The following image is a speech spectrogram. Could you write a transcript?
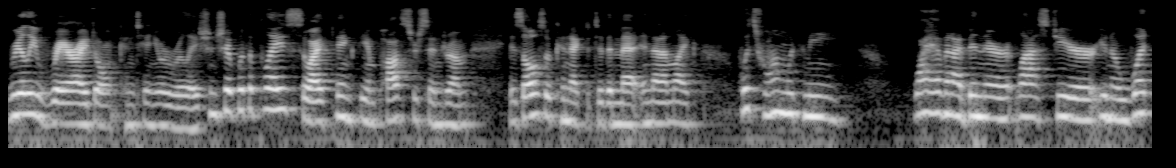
really rare I don't continue a relationship with a place. So I think the imposter syndrome is also connected to the Met and that I'm like, what's wrong with me? Why haven't I been there last year? You know, what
